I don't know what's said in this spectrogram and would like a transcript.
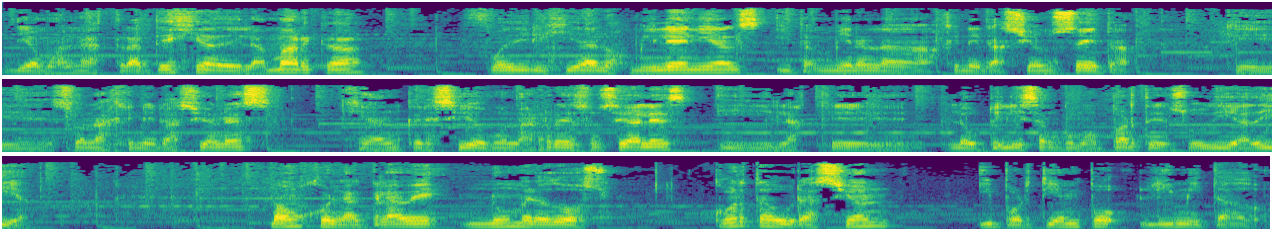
digamos, la estrategia de la marca fue dirigida a los millennials y también a la generación Z, que son las generaciones que han crecido con las redes sociales y las que la utilizan como parte de su día a día. Vamos con la clave número 2, corta duración y por tiempo limitado.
